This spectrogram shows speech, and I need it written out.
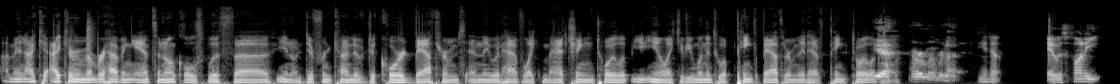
I mean, I can, I can remember having aunts and uncles with, uh, you know, different kind of decored bathrooms, and they would have like matching toilet. You, you know, like if you went into a pink bathroom, they'd have pink toilet yeah, paper. I remember that. You know, it was funny.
